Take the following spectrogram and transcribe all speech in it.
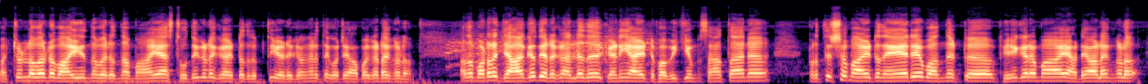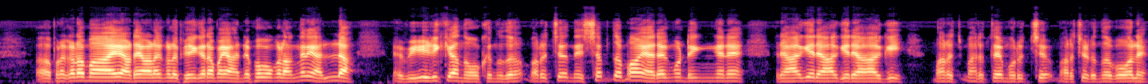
മറ്റുള്ളവരുടെ വായിൽ നിന്ന് വരുന്ന മായ സ്തുതികൾ കേട്ട് തൃപ്തി എടുക്കുക അങ്ങനത്തെ കുറച്ച് അപകടങ്ങൾ. അത് വളരെ ജാഗ്രത എടുക്കണം. അല്ലത് കെണിയായിട്ട് ഭവിക്കും. സാത്താന് പ്രത്യക്ഷമായിട്ട് നേരെ വന്നിട്ട് ഭീകരമായ അടയാളങ്ങൾ പ്രകടമായ അടയാളങ്ങൾ ഭീകരമായ അനുഭവങ്ങൾ അങ്ങനെയല്ല വീഴിക്കാൻ നോക്കുന്നത്. മറിച്ച് നിശബ്ദമായ അരം കൊണ്ട് ഇങ്ങനെ രാഗി രാഗി രാഗി മറിച്ച് മരത്തെ മുറിച്ച് മറിച്ചിടുന്നത് പോലെ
